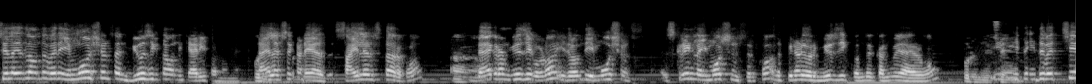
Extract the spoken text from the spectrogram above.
சில இதுல வந்து வெறும் எமோஷன்ஸ் அண்ட் மியூசிக் தான் வந்து கேரி பண்ணுவாங்க. டைலாக்ஸே கிடையாது. சைலன்ஸ் தான் இருக்கும். பேக்ரவுண்ட் மியூசிக் வரும் இது வந்து இமோஷன்ஸ் ஸ்கிரீன்ல இமோஷன்ஸ் இருக்கும். அந்த பின்னாடி ஒரு மியூசிக் வந்து கன்வே புரிஞ்சுச்சு. இது இது வச்சே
